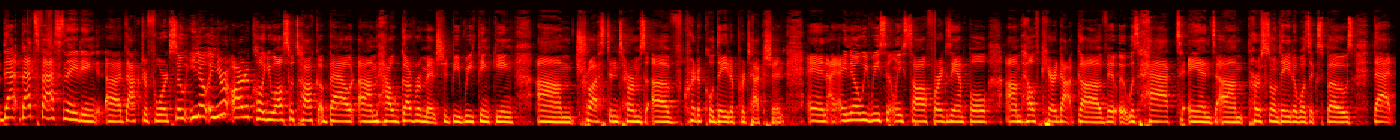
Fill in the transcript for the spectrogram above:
That that's fascinating, uh, Dr. Ford. So, you know, in your article, you also talk about um, how government should be rethinking um, trust in terms of critical data protection. And I, I know we recently saw, for example, um, healthcare.gov. It, it, was hacked and um, personal data was exposed. That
